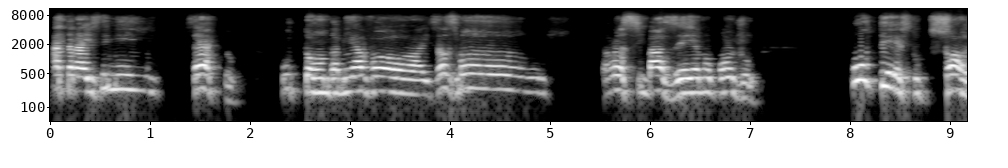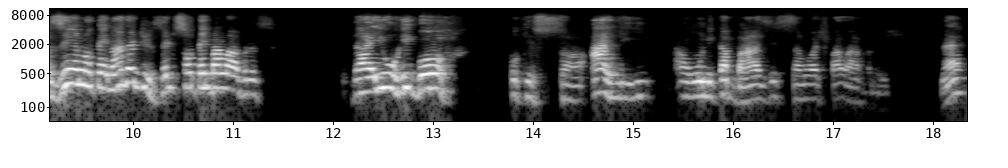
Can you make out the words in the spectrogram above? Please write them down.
atrás de mim, certo? O tom da minha voz, as mãos. Ela se baseia no conjunto. O texto sozinho não tem nada disso, ele só tem palavras. Daí o rigor, porque só ali a única base são as palavras, né?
